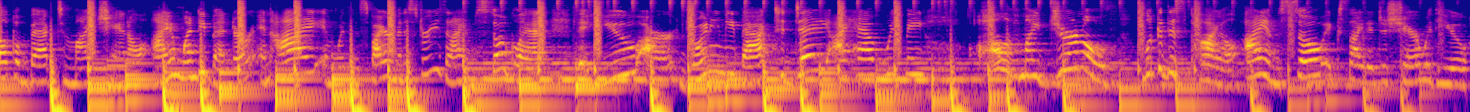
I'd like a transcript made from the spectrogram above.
welcome back to my channel. I am Wendy Bender and I am with Inspire Ministries and I am so glad that you are joining me back. Today I have with me all of my journals. Look at this pile. I am so excited to share with you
